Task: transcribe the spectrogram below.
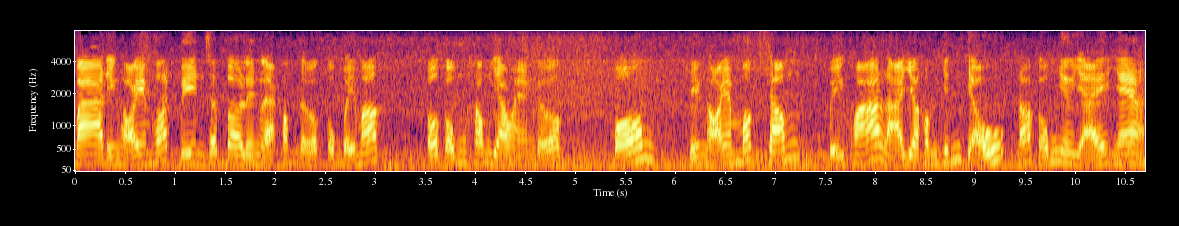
Ba điện thoại em hết pin shipper liên lạc không được cũng bị mất. Cô cũng không giao hàng được. Bốn điện thoại em mất sóng bị khóa lại do không chính chủ. Nó cũng như vậy nha.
